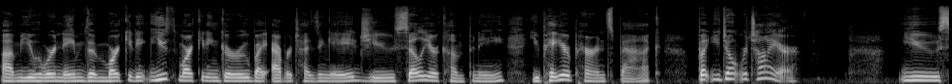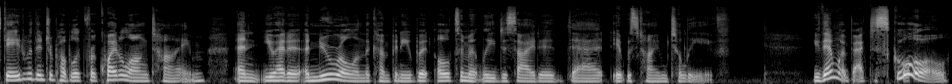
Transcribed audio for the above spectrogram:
um, you were named the marketing youth marketing guru by Advertising Age. You sell your company, you pay your parents back, but you don't retire. You stayed with Interpublic for quite a long time, and you had a, a new role in the company, but ultimately decided that it was time to leave. You then went back to school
